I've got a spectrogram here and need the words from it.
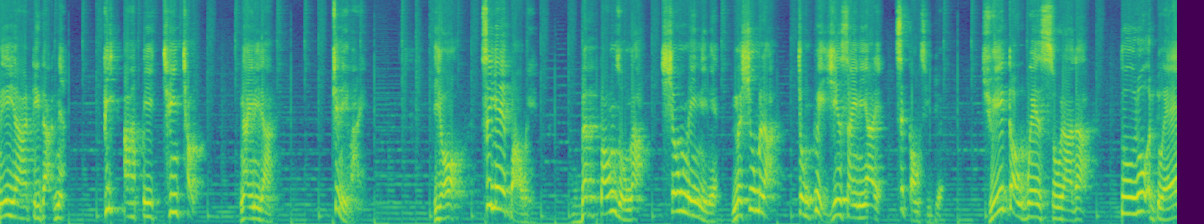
နေရာဒေသနဲ့ဖိအားပေးချင်းချောက်နိုင်နေတာဖြစ်နေပါတယ်ဒီတော့စစ်ရေးပါဝင်ဘက်ပေါင်းစုံကရှုံးနေနေတဲ့မရှုမလကြုံတွေ့ရင်ဆိုင်နေရတဲ့စစ်ကောင်စီတွေရွေးကောက်ပွဲဆိုတာကသူတို့အတွက်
